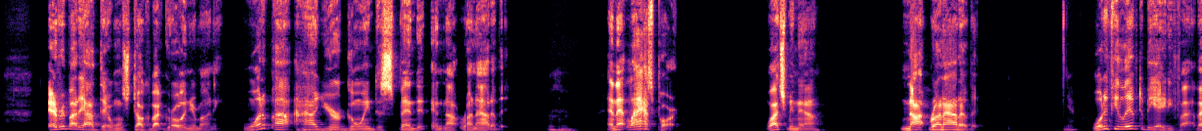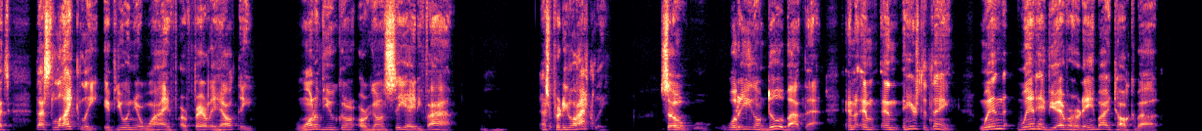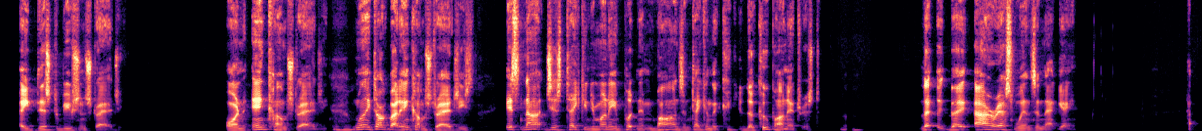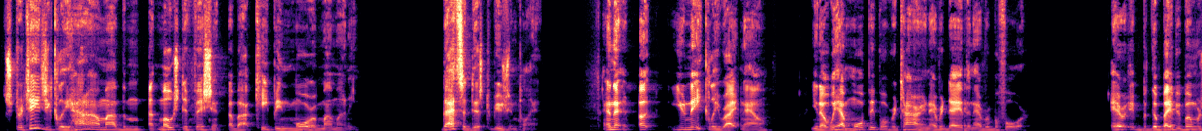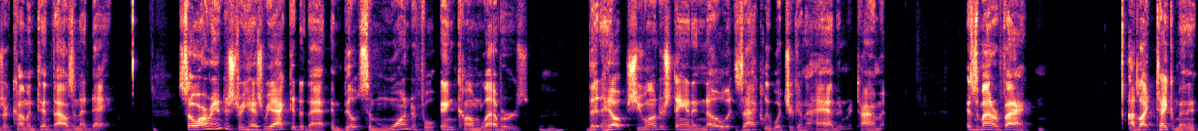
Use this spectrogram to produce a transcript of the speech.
Everybody out there wants to talk about growing your money. What about how you're going to spend it and not run out of it? Mhm. And that last part, watch me now, not run out of it. Yeah. What if you live to be 85? That's that's likely if you and your wife are fairly healthy, one of you are going to see 85. Mhm. That's pretty likely. So what are you going to do about that? And, and and here's the thing. When when have you ever heard anybody talk about a distribution strategy or an income strategy? Mhm. When they talk about income strategies, it's not just taking your money and putting it in bonds and taking the the coupon interest. Mm-mm. The, the IRS wins in that game. Strategically, how am I the uh, most efficient about keeping more of my money? That's a distribution plan. And then, uh, uniquely, right now, you know, we have more people retiring every day than ever before. Every, the baby boomers are coming 10,000 a day. So our industry has reacted to that and built some wonderful income levers Mhm. that helps you understand and know exactly what you're going to have in retirement. As a matter of fact, I'd like to take a minute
